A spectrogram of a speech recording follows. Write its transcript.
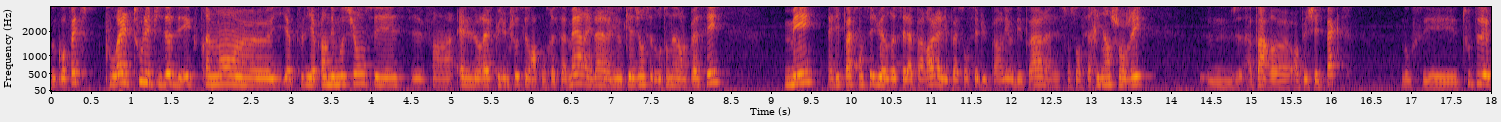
Donc en fait, pour elle, tout l'épisode est extrêmement. Il y, a, y a plein d'émotions. C'est, c'est- enfin, elle ne rêve que d'une chose, c'est de rencontrer sa mère. Et là, elle a l'occasion, c'est de retourner dans le passé. Mais elle n'est pas censée lui adresser la parole, elle n'est pas censée lui parler au départ. Elles sont censées rien changer, euh, à part euh, empêcher le pacte. Donc c'est tout, le,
